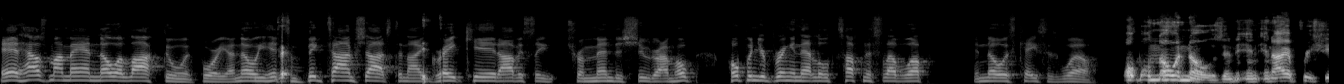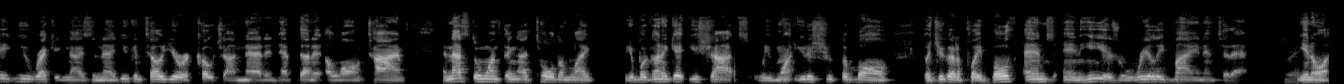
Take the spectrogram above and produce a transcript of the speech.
Ed, how's my man Noah Locke doing for you? I know he hit some big time shots tonight. Great kid, obviously tremendous shooter. I'm hope hoping you're bringing that little toughness level up in Noah's case as well. Well, well no one knows, and, and and I appreciate you recognizing that. You can tell you're a coach on that and have done it a long time. And that's the one thing I told him. Like We're going to get you shots. We want you to shoot the ball, but you got to play both ends. And he is really buying into that. Right. You know,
